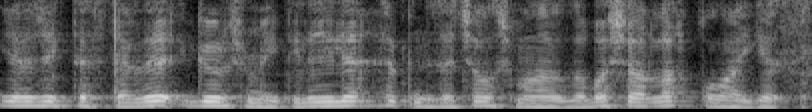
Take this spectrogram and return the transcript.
Gelecek testlerde görüşmek dileğiyle. Hepinize çalışmalarınızda başarılar. Kolay gelsin.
